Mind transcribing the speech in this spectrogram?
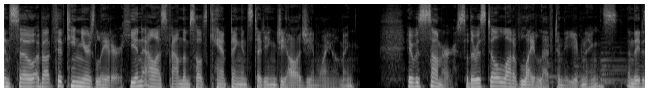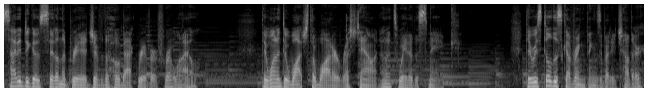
And so, about 15 years later, he and Alice found themselves camping and studying geology in Wyoming. It was summer, so there was still a lot of light left in the evenings, and they decided to go sit on the bridge over the Hoback River for a while. They wanted to watch the water rush down on its way to the snake. They were still discovering things about each other.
